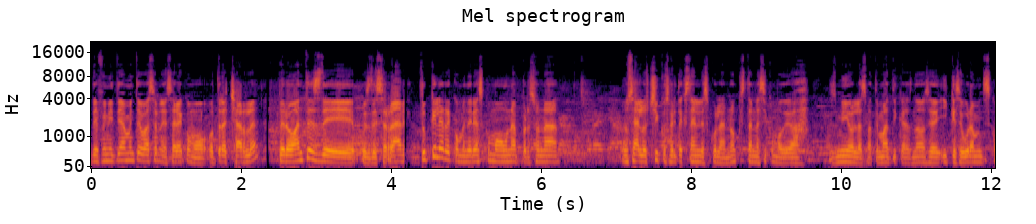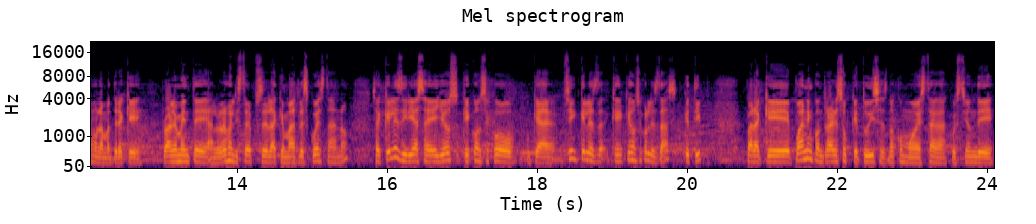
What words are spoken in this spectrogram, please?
Definitivamente va a ser necesaria como otra charla, pero antes de, pues, de cerrar, ¿tú qué le recomendarías como a una persona o sea, los chicos ahorita que están en la escuela, ¿no? Que están así como de, ah, Dios mío, las matemáticas, ¿no? O sea, y que seguramente es como la materia que probablemente a lo largo de la historia pues, es la que más les cuesta, ¿no? O sea, ¿qué les dirías a ellos? ¿Qué consejo, que, sí, ¿qué, les, qué, consejo les das? ¿Qué tip? para que puedan encontrar eso que tú dices, ¿no? Como esta cuestión de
